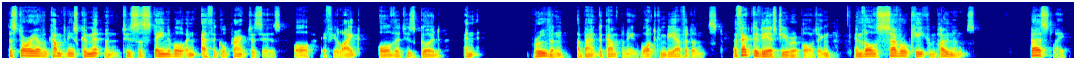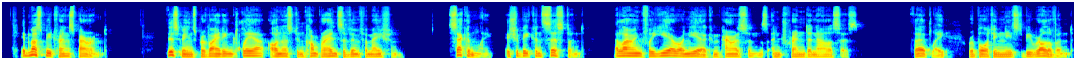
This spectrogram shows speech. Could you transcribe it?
The story of a company's commitment to sustainable and ethical practices, or, if you like, all that is good and proven about the company, what can be evidenced. Effective ESG reporting involves several key components. Firstly, it must be transparent. This means providing clear, honest, and comprehensive information. Secondly, it should be consistent, allowing for year on year comparisons and trend analysis. Thirdly, reporting needs to be relevant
